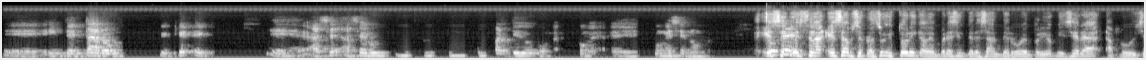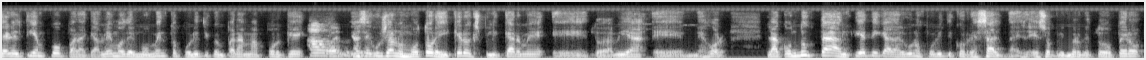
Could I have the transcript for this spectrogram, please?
eh, intentaron eh, eh, hacer, hacer un, partido con, con, ese nombre. Esa, esa, observación histórica me parece interesante, Rubén, pero yo quisiera aprovechar el tiempo para que hablemos del momento político en Panamá, porque ah, ya se escuchan los motores y quiero explicarme todavía mejor. La conducta antiética de algunos políticos resalta, eso primero que todo, pero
